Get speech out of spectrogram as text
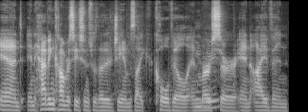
and and having conversations with other GMs like Colville and Mercer and Ivan,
